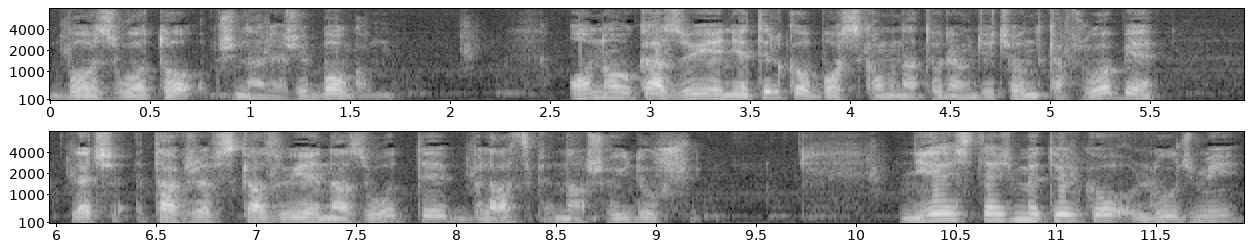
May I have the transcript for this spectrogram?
bo złoto przynależy Bogom. Ono ukazuje nie tylko boską naturę dzieciątka w żłobie, lecz także wskazuje na złoty blask naszej duszy. Nie jesteśmy tylko ludźmi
